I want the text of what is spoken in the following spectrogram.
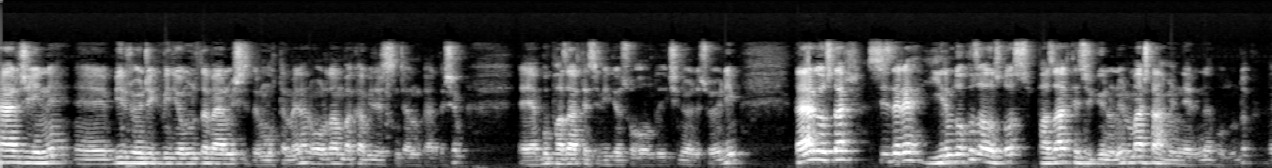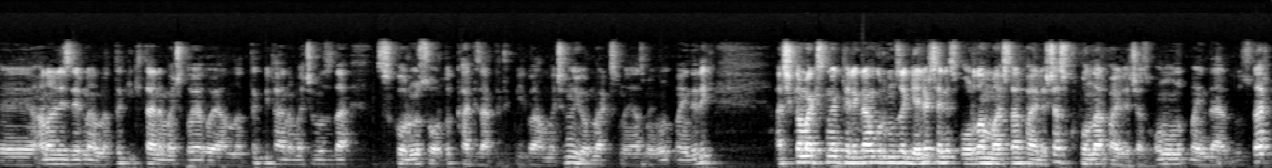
tercihini e, bir önceki videomuzda vermişizdir muhtemelen. Oradan bakabilirsin canım kardeşim. E, bu pazartesi videosu olduğu için öyle söyleyeyim. Değerli dostlar sizlere 29 Ağustos pazartesi gününün maç tahminlerinde bulunduk. E, analizlerini anlattık. İki tane maçı doya doya anlattık. Bir tane maçımızda skorunu sorduk. Kadiz Atletik Bilbao maçını yorumlar kısmına yazmayı unutmayın dedik. Açıklama kısmındaki Telegram grubumuza gelirseniz oradan maçlar paylaşacağız, kuponlar paylaşacağız. Onu unutmayın değerli dostlar.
